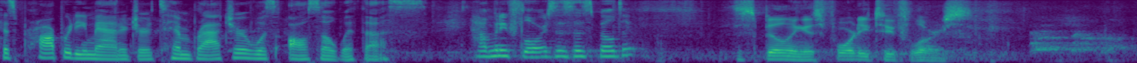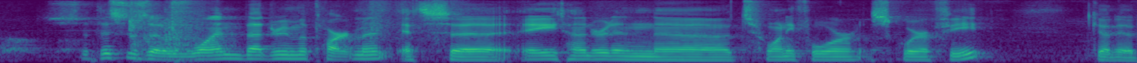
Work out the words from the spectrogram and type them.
His property manager, Tim Bratcher, was also with us. How many floors is this building? This building is 42 floors. So this is a one bedroom apartment. It's uh, 824 square feet. Got a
